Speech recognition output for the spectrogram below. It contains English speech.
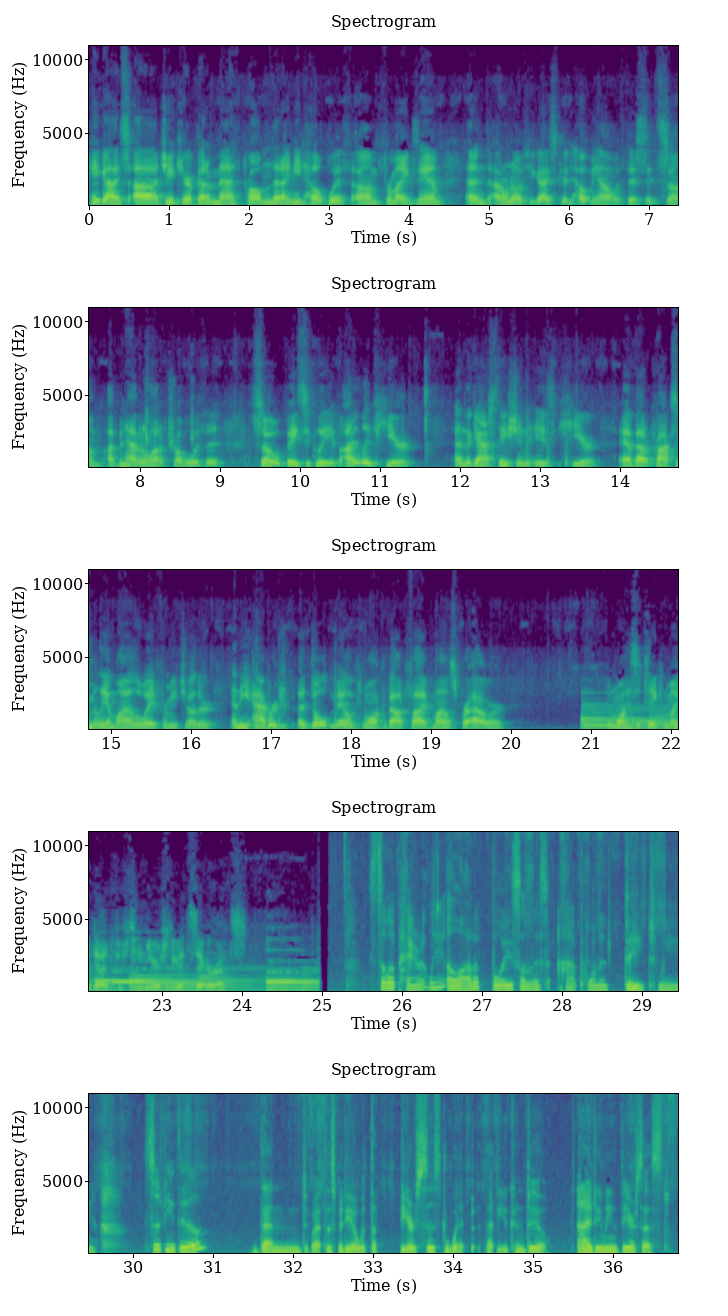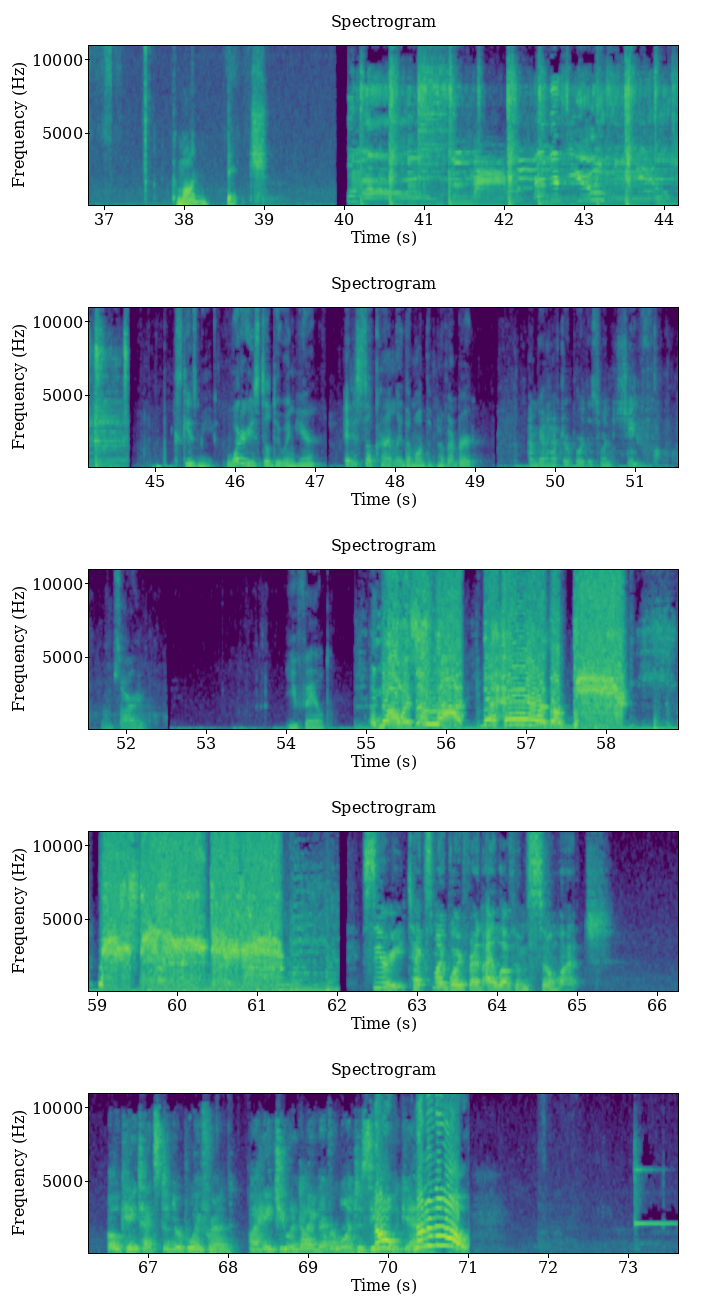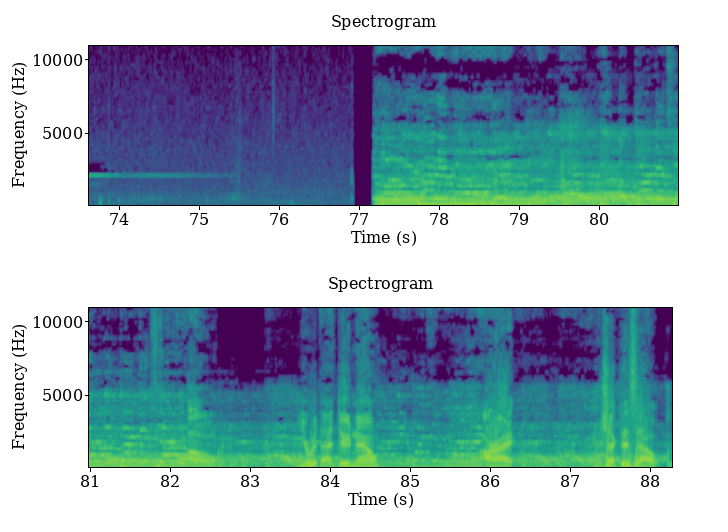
Hey guys, uh, Jake here. I've got a math problem that I need help with um, for my exam, and I don't know if you guys could help me out with this. It's um, I've been having a lot of trouble with it. So basically, if I live here and the gas station is here, about approximately a mile away from each other, and the average adult male can walk about five miles per hour, then why has it taken my dad 15 years to get cigarettes? So apparently, a lot of boys on this app want to date me. So if you do, then duet this video with the fiercest whip that you can do. And I do mean fiercest. Come on, bitch. Excuse me, what are you still doing here? It is still currently the month of November. I'm gonna have to report this one to Chief. I'm sorry. You failed. No, it's a lot! The hair! The. Siri, text my boyfriend. I love him so much. Okay, texting your boyfriend. I hate you and I never want to see No! you again. No, no, no, no! Oh, you're with that dude now? All right. Check this out.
